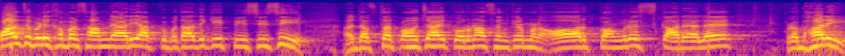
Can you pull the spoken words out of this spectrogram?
पाल से बड़ी खबर सामने आ रही है। आपको बता दें कि पीसीसी दफ्तर पहुँचा है कोरोना संक्रमण और कांग्रेस कार्यालय प्रभारी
